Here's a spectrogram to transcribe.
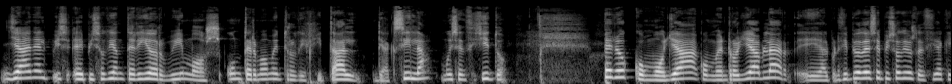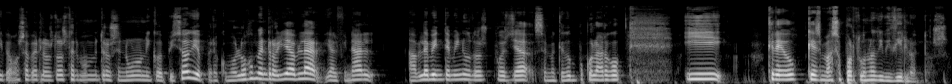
Ya en el episodio anterior vimos un termómetro digital de axila, muy sencillito. Pero como ya, como me enrollé a hablar, eh, al principio de ese episodio os decía que íbamos a ver los dos termómetros en un único episodio, pero como luego me enrollé a hablar y al final hablé 20 minutos, pues ya se me quedó un poco largo y creo que es más oportuno dividirlo en dos.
